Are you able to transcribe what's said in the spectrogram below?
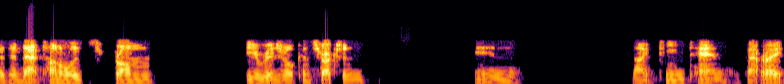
as in that tunnel is from the original construction in 1910. Is that right?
